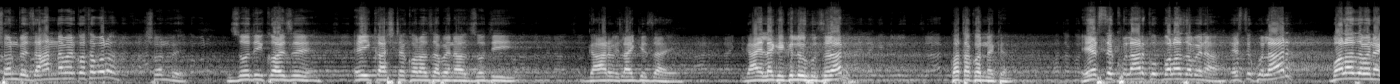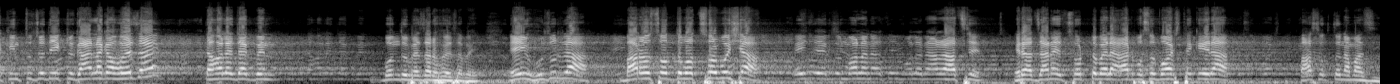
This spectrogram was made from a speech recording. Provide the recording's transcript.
শুনবে। জাহান্নামের কথা বলো, শুনবে। যদি কয় যে, এই কাজটা করা যাবে না, যদি গার লাগে যায়। গায়ে লাগে গেলেও হুজুরার কথা কর না কেন? এর সে খোলার বলা যাবে না। এর সে খোলার বলা যাবে না, কিন্তু যদি একটু গায়ে লাগা হয়ে যায়, তাহলে দেখবেন বন্ধু বেজার হয়ে যাবে। এই হুজুররা বারো, চোদ্দ বছর বৈশা, এই যে একজন মৌলানা আছে মৌলানারা আছে, এরা জানে ছোট্টবেলায় আট বছর বয়স থেকে এরা পাঁচ অক্ত নামাজি,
